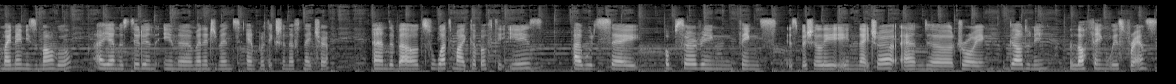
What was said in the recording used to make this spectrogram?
my name is Margot. I am a student in uh, management and protection of nature. And about what my cup of tea is, I would say observing things, especially in nature, and uh, drawing, gardening, laughing with friends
